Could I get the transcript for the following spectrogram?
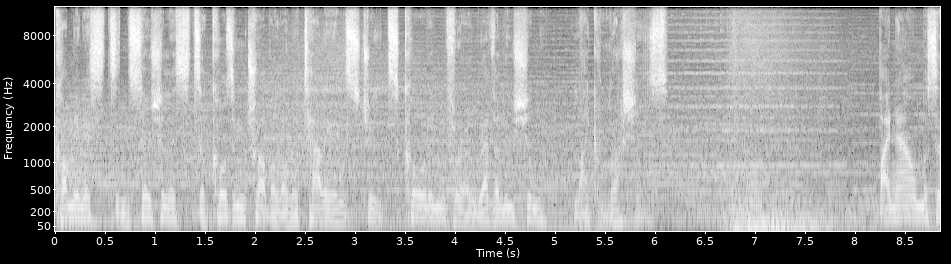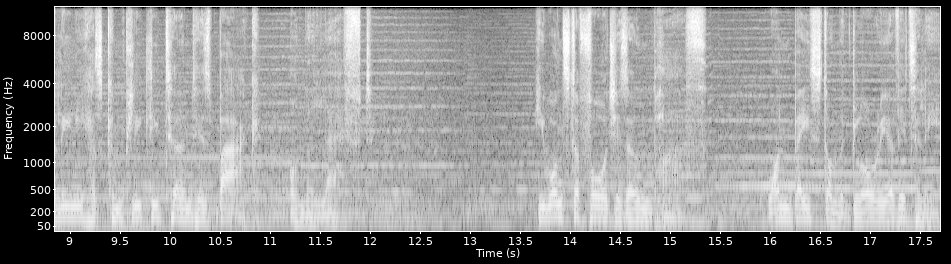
Communists and socialists are causing trouble on Italian streets, calling for a revolution like Russia's. By now, Mussolini has completely turned his back on the left. He wants to forge his own path, one based on the glory of Italy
